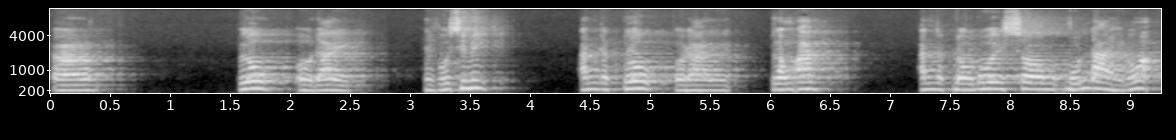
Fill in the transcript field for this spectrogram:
à, lô ở đài thành phố Hồ Chí Minh. Ăn được lô ở đài Long An. Ăn được đầu đuôi so bốn đài đúng không ạ?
